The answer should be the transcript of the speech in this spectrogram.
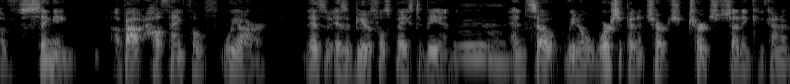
of singing about how thankful we are is is a beautiful space to be in. Mm. And so, you know, worship in a church church setting can kind of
